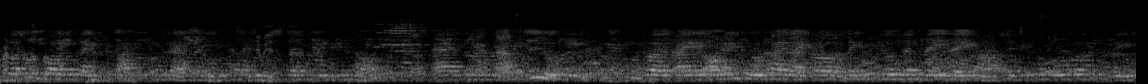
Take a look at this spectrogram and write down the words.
First of all, I would like to start with congratulating her. I think she's done a brilliant job. And I'm still looking, but I already told her I like her, like a few of them very, very much. I think the stonework is great.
